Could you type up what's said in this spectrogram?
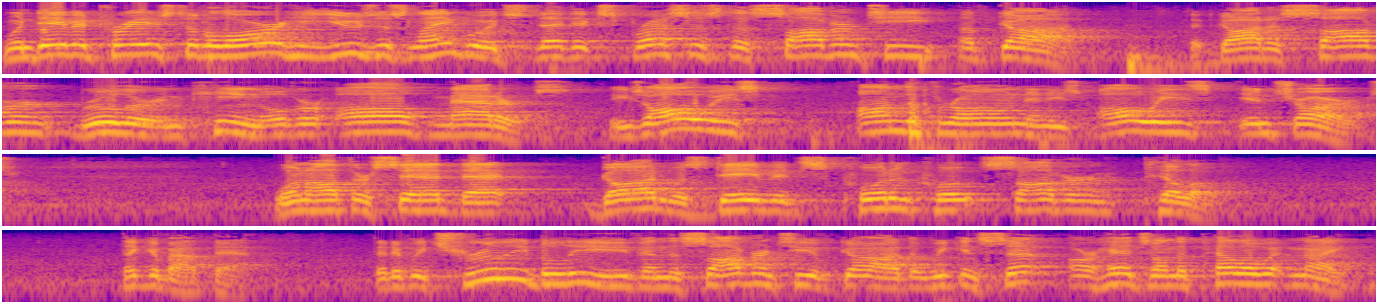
When David prays to the Lord, he uses language that expresses the sovereignty of God. That God is sovereign, ruler, and king over all matters. He's always on the throne and he's always in charge. One author said that God was David's quote unquote sovereign pillow. Think about that. That if we truly believe in the sovereignty of God, that we can set our heads on the pillow at night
